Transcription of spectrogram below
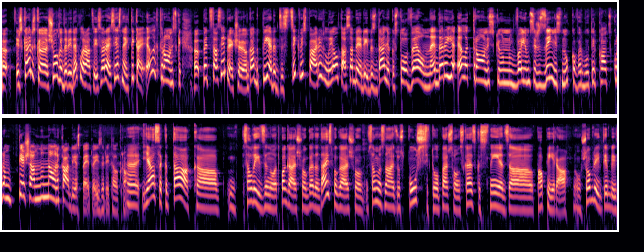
uh, ir skaidrs, ka šogad arī deklarācijas varēs iesniegt tikai elektroniski. Uh, pēc tās iepriekšējo gadu pieredzes, cik vispār ir liela tā sabiedrības daļa, kas to vēl nedarīja elektroniski, un vai jums ir ziņas, nu, ka varbūt ir kāds, kuram tiešām nu, nav nekādu iespēju to izdarīt elektroniski? Uh, jāsaka tā, ka salīdzinot pagājušo gadu un aizpagājušo, samazinājot uz pusi to personu skaits, kas sniedza papīrā. Nu, šobrīd tie bija,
